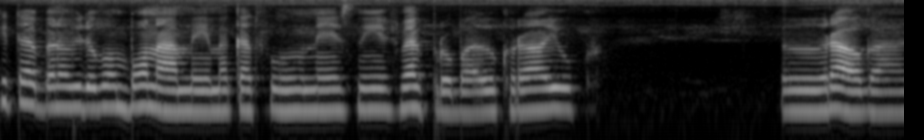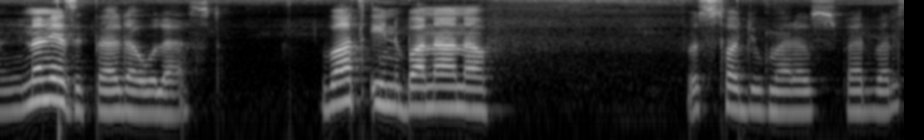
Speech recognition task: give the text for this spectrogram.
Itt ebben a videóban banánmémeket fogunk nézni, és megpróbálok rájuk ö, reagálni. Na nézzük például ezt. What in banana... Ezt hagyjuk, mert ez pervers.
